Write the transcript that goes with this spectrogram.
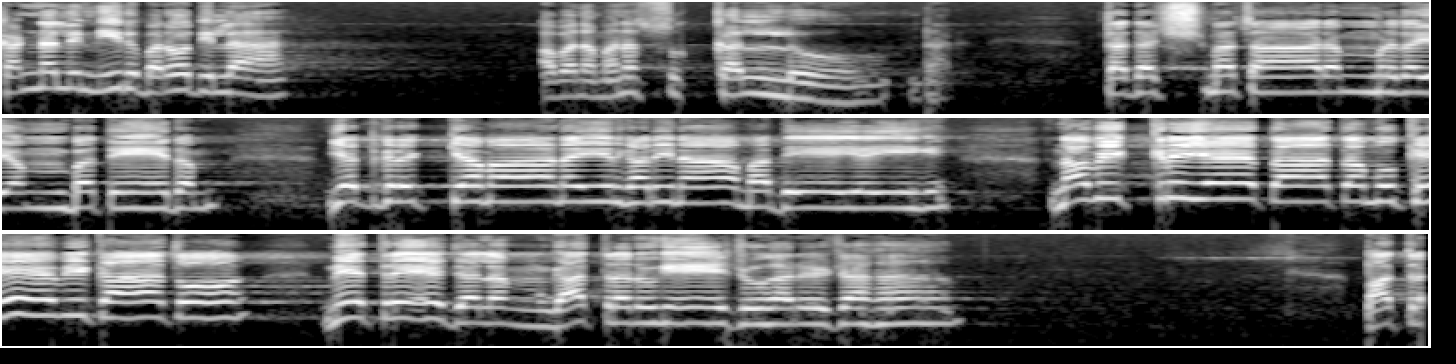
ಕಣ್ಣಲ್ಲಿ ನೀರು ಬರೋದಿಲ್ಲ, ಅವನ ಮನಸ್ಸು ಕಲ್ಲು ಅಂತಾರೆ. तदश्मसारं हृदयं बतेदं यद्गृह्यमाणैर्हरिनामधेयैः। न विक्रिये तातमुखे विकासो नेत्रे जलं गात्ररुगेषु हर्षः। पत्र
